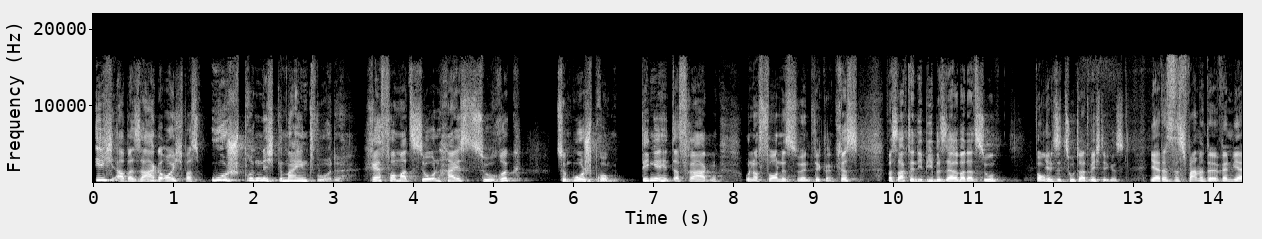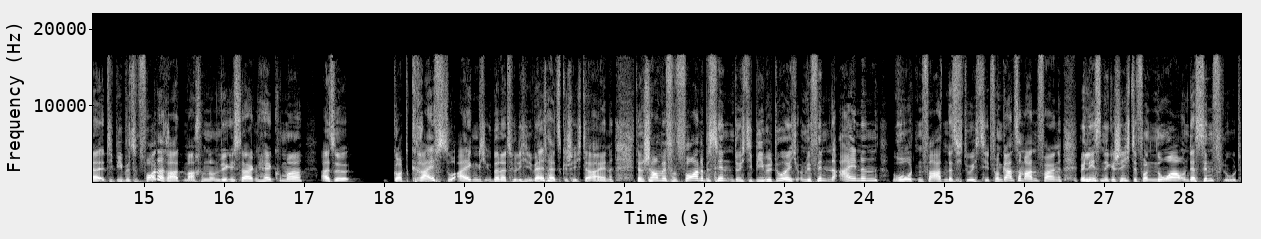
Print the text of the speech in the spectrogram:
Ich aber sage euch, was ursprünglich gemeint wurde. Reformation heißt zurück zum Ursprung. Dinge hinterfragen und nach vorne zu entwickeln. Chris, was sagt denn die Bibel selber dazu? warum ja. diese Zutat wichtig ist. Ja, das ist das Spannende. Wenn wir die Bibel zum Vorderrad machen und wirklich sagen, hey, guck mal, also Gott greifst du eigentlich übernatürlich in die Weltheitsgeschichte ein, dann schauen wir von vorne bis hinten durch die Bibel durch und wir finden einen roten Faden, der sich durchzieht. Von ganz am Anfang, wir lesen die Geschichte von Noah und der Sintflut.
